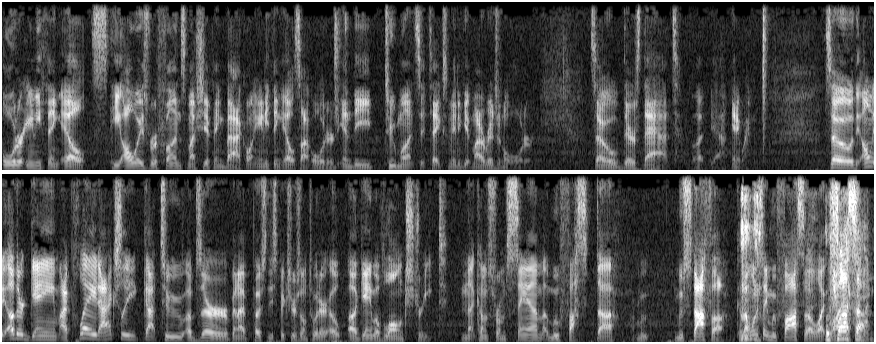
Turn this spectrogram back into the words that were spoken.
order anything else, he always refunds my shipping back on anything else I ordered in the two months it takes me to get my original order. So there's that. But yeah, anyway. So the only other game I played, I actually got to observe, and I posted these pictures on Twitter. Oh, a game of Longstreet, and that comes from Sam Mufasta or Mu, Mustafa, because I want to say Mufasa like Mufasa.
